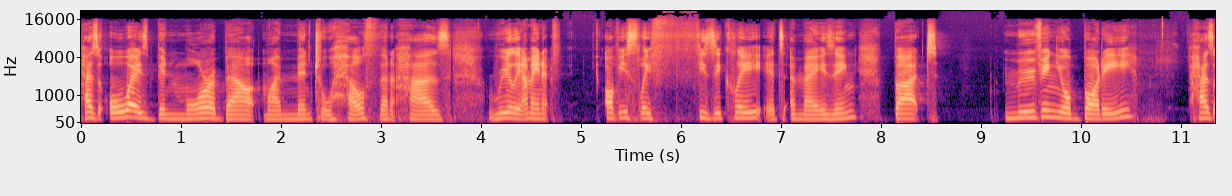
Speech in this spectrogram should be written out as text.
has always been more about my mental health than it has really. I mean, obviously, physically, it's amazing, but moving your body has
